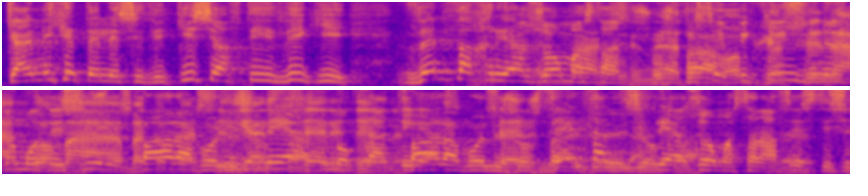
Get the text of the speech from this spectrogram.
Και αν είχε τελεσυδικήσει αυτή η δίκη, δεν θα χρειαζόμασταν τι επικίνδυνες νομοθεσίες τη Νέα Δημοκρατία. Δεν θα τι χρειαζόμασταν αυτές τις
